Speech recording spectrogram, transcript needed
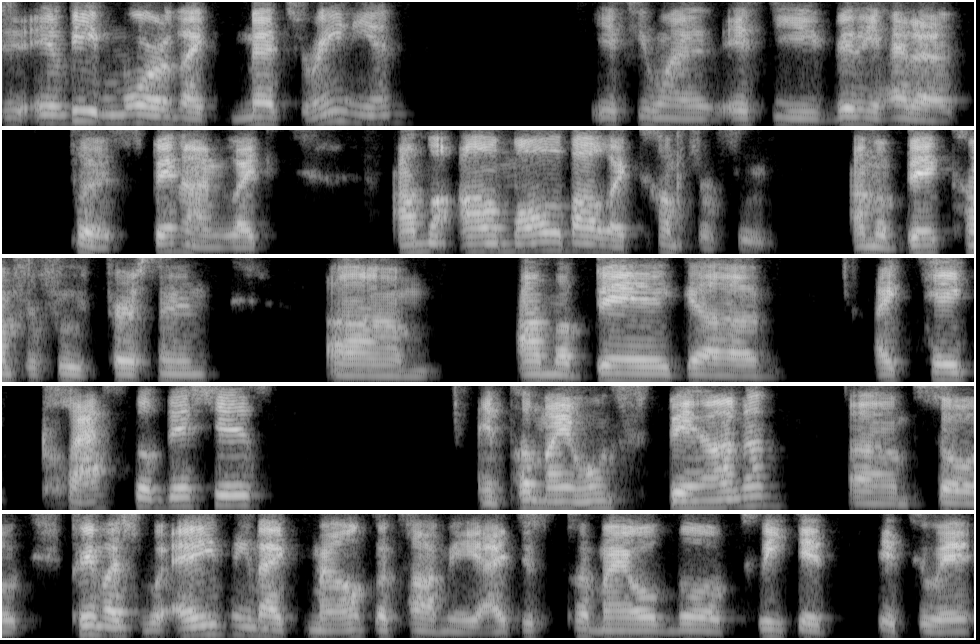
It'll be more like Mediterranean if you want if you really had to put a spin on like I'm I'm all about like comfort food. I'm a big comfort food person. Um, I'm a big uh, I take classical dishes and put my own spin on them. Um, so pretty much anything like my uncle taught me, I just put my own little tweak it into it.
